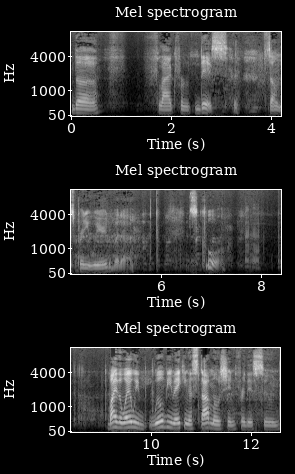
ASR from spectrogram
the flag for this. Sounds pretty weird, but uh, it's cool. By the way, we will be making a stop motion for this soon,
